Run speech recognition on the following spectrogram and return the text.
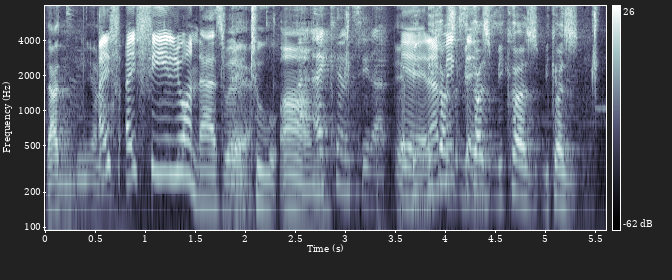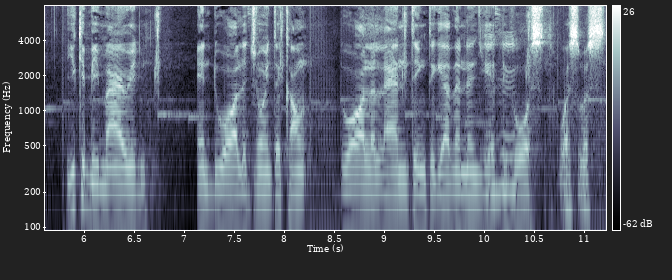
That you know, I, f- I feel you on that as well Yeah. too. Um, I can see that. Yeah, Yeah, be- that because makes because sense. because because you could be married and do all the joint account, do all the land thing together, and then you get Mm-hmm. divorced. What's what's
